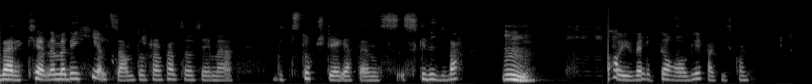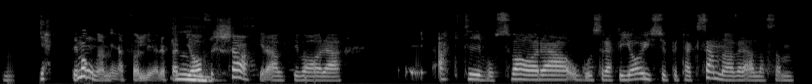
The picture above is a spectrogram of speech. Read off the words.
Verkligen, nej men det är helt sant och framförallt som du säger med det är ett stort steg att ens skriva. Mm. Jag har ju väldigt daglig faktiskt kontakt med jättemånga av mina följare för att mm. jag försöker alltid vara aktiv och svara och sådär för jag är ju supertacksam över alla som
